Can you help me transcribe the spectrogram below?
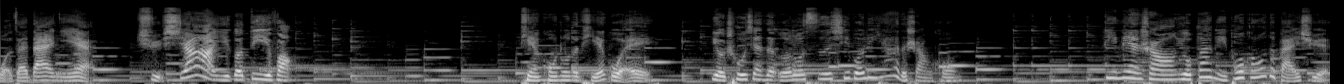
我再带你去下一个地方。天空中的铁轨又出现在俄罗斯西伯利亚的上空，地面上有半米多高的白雪。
